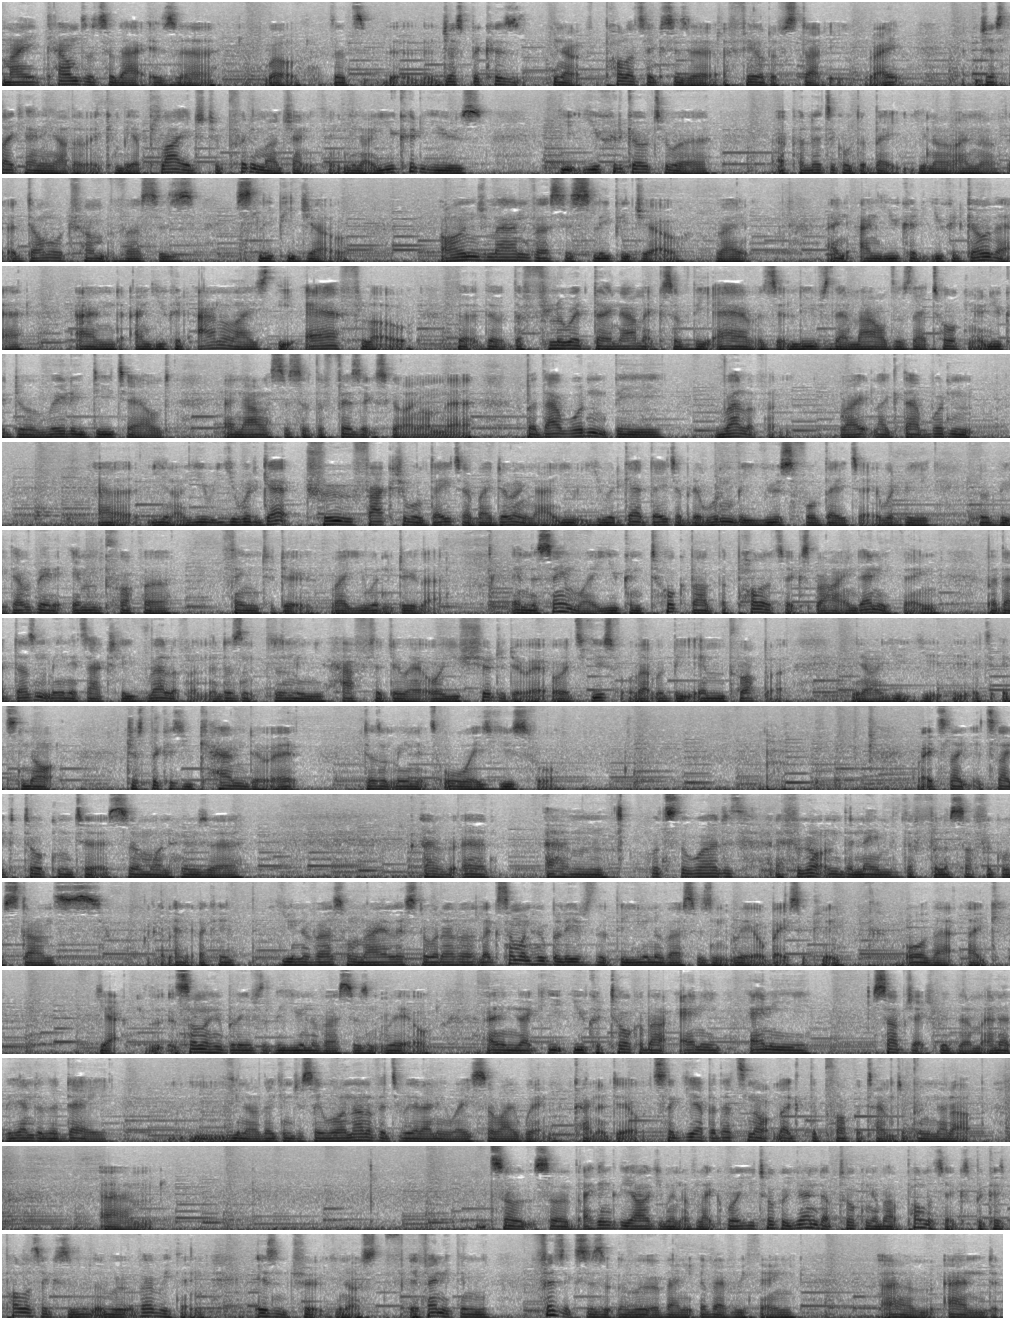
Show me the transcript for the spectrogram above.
my counter to that is, uh, well, that's uh, just because you know politics is a, a, field of study, right? Just like any other, it can be applied to pretty much anything. You know, you could use, you, you could go to a a political debate. You know, I know Donald Trump versus Sleepy Joe, Orange Man versus Sleepy Joe, right? And and you could you could go there and and you could analyze the airflow, the, the the fluid dynamics of the air as it leaves their mouths as they're talking, and you could do a really detailed analysis of the physics going on there. But that wouldn't be relevant, right? Like that wouldn't. Uh, you know, you, you would get true factual data by doing that. You you would get data, but it wouldn't be useful data. It would be it would be that would be an improper thing to do, right? You wouldn't do that. In the same way, you can talk about the politics behind anything, but that doesn't mean it's actually relevant. That doesn't doesn't mean you have to do it or you should do it or it's useful. That would be improper. You know, you, you it, it's not just because you can do it doesn't mean it's always useful. It's like it's like talking to someone who's a, a, a um, what's the word? I've forgotten the name of the philosophical stance. Like, like a universal nihilist or whatever, like someone who believes that the universe isn't real, basically, or that like, yeah, someone who believes that the universe isn't real, and like you, you could talk about any any subject with them, and at the end of the day, you know, they can just say, well, none of it's real anyway, so I win, kind of deal. It's like, yeah, but that's not like the proper time to bring that up. Um, so so I think the argument of like well you talk you end up talking about politics because politics is at the root of everything isn't true you know. If anything physics is at the root of any of everything um, and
